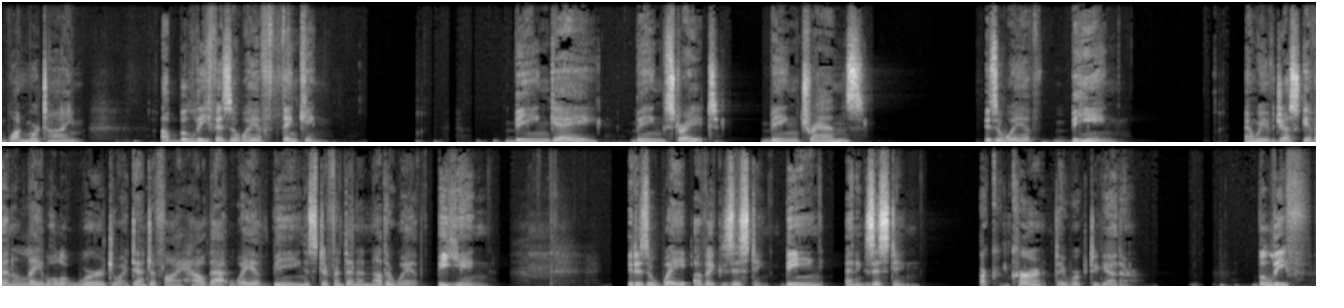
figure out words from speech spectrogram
One more time a belief is a way of thinking. Being gay, being straight, being trans is a way of being. And we have just given a label, a word to identify how that way of being is different than another way of being. It is a way of existing. Being and existing are concurrent, they work together. belief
